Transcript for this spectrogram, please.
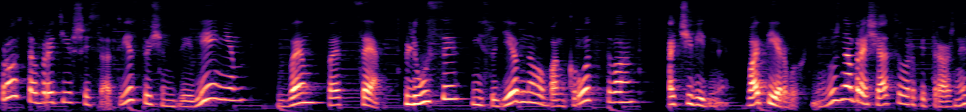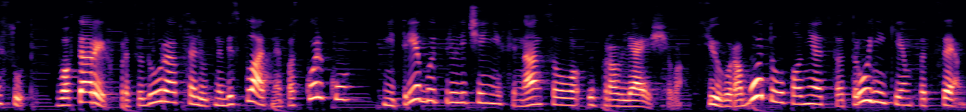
просто обратившись соответствующим заявлением в МФЦ. Плюсы несудебного банкротства очевидны. Во-первых, не нужно обращаться в арбитражный суд. Во-вторых, процедура абсолютно бесплатная, поскольку не требует привлечения финансового управляющего. Всю его работу выполняют сотрудники МФЦ.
